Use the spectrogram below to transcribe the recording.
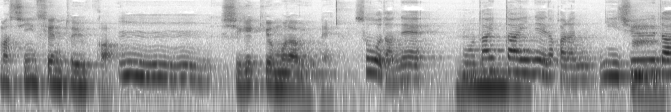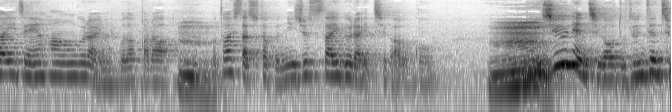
まあ、新鮮というかうんうんうん。刺激をもらうよね。そうだね。もう大体ねだから20代前半ぐらいの子だから、うん。私たち多分20歳ぐらい違う子、うん。20年違うと全然違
